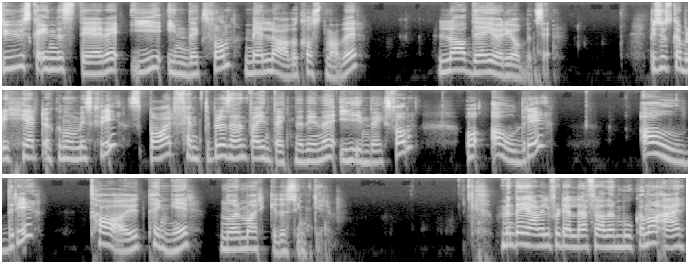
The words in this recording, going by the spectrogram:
Du skal investere i indeksfond med lave kostnader. La det gjøre jobben sin. Hvis du skal bli helt økonomisk fri, spar 50 av inntektene dine i indeksfond, og aldri, aldri ta ut penger når markedet synker. Men det jeg vil fortelle deg fra den boka nå, er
